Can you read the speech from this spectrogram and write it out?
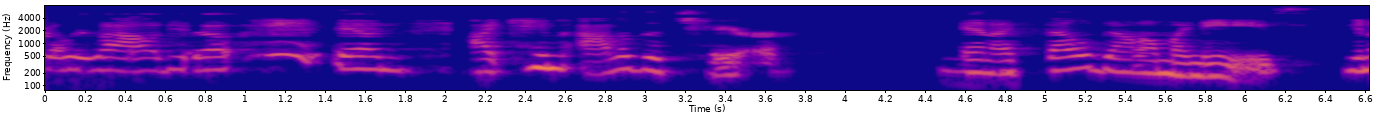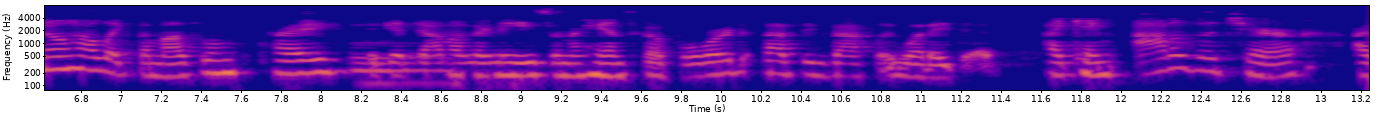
really loud, you know. And I came out of the chair and I fell down on my knees. You know how like the Muslims pray? They get down on their knees and their hands go forward. That's exactly what I did. I came out of the chair. I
